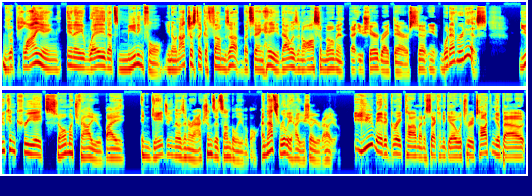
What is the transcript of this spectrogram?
replying in a way that's meaningful, you know, not just like a thumbs up, but saying, Hey, that was an awesome moment that you shared right there. So, you know, whatever it is, you can create so much value by engaging those interactions. It's unbelievable. And that's really how you show your value. You made a great comment a second ago, which we were talking about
